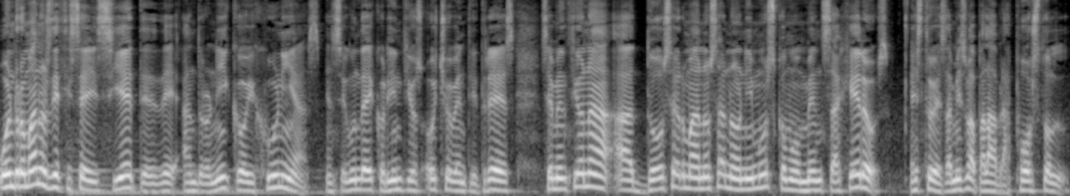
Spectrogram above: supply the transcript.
o en Romanos 16, 7 de Andronico y Junias, en 2 Corintios 8, 23, se menciona a dos hermanos anónimos como mensajeros, esto es la misma palabra, apóstol,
